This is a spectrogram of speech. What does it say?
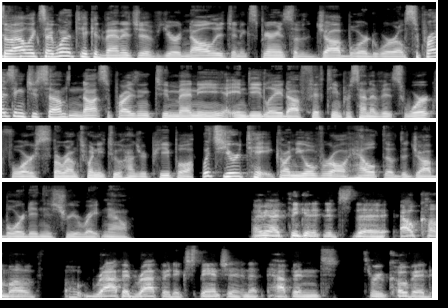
So, Alex, I want to take advantage of your knowledge and experience of the job board world. Surprising to some, not surprising to many, Indeed laid off 15% of its workforce, around 2,200 people. What's your take on the overall health of the job board industry right now? I mean, I think it, it's the outcome of a rapid, rapid expansion that happened through COVID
